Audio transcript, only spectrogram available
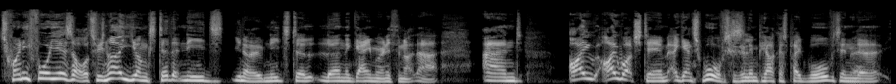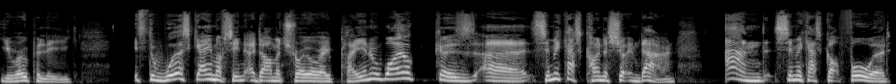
24 years old. So he's not a youngster that needs, you know, needs to learn the game or anything like that. And I, I watched him against Wolves because Olympiacos played Wolves in the Europa League. It's the worst game I've seen Adama Traore play in a while because, uh, Tsimikas kind of shut him down and Tsimikas got forward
